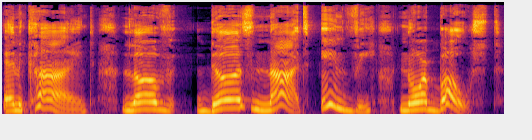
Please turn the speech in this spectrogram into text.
and kind. Love does not envy nor boast.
